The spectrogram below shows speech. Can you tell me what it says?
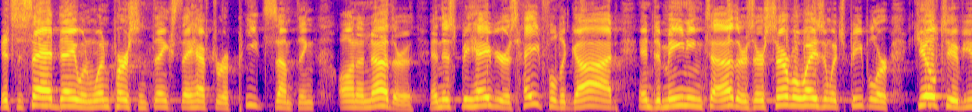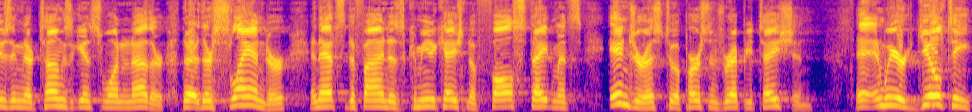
It's a sad day when one person thinks they have to repeat something on another, and this behavior is hateful to God and demeaning to others. There are several ways in which people are guilty of using their tongues against one another. There's slander, and that's defined as communication of false statements injurious to a person's reputation. And we are guilty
